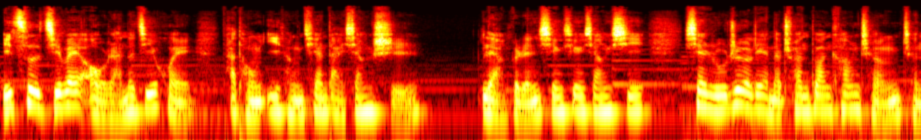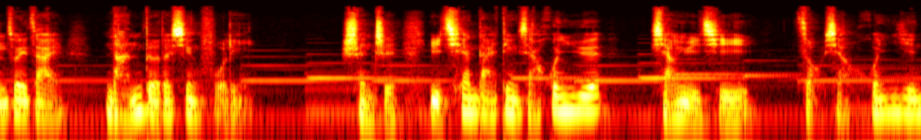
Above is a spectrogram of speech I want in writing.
一次极为偶然的机会，他同伊藤千代相识。两个人惺惺相惜，陷入热恋的川端康成沉醉在难得的幸福里，甚至与千代定下婚约，想与其走向婚姻，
